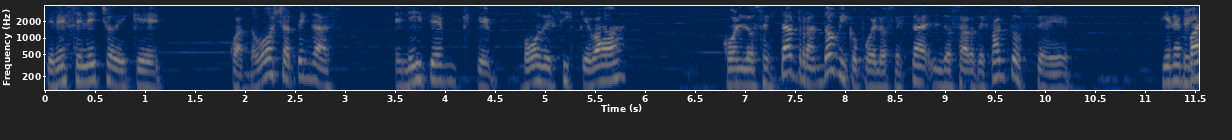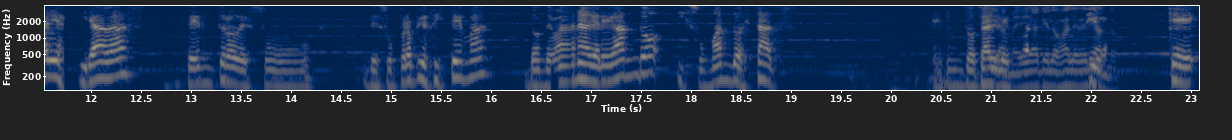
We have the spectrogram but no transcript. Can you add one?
tenés el hecho de que cuando vos ya tengas el ítem que vos decís que va, con los stats randómicos, porque los, los artefactos se tienen varias tiradas dentro de su, de su propio sistema, donde van agregando y sumando stats en un total de medida que los vale Que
